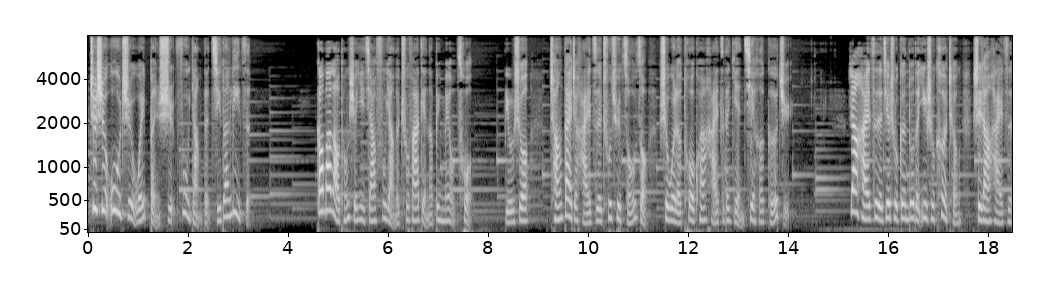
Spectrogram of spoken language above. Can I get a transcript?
这是物质为本是富养的极端例子。高妈老同学一家富养的出发点呢，并没有错，比如说。常带着孩子出去走走，是为了拓宽孩子的眼界和格局；让孩子接触更多的艺术课程，是让孩子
